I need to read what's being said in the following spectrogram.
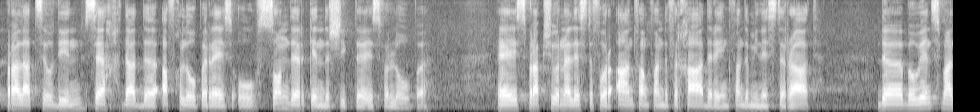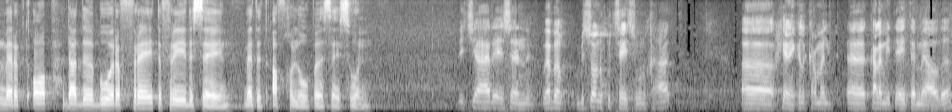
Pralat Sildin zegt dat de afgelopen reisoogst zonder kinderziekte is verlopen. Hij sprak journalisten voor aanvang van de vergadering van de ministerraad. De bewindsman merkt op dat de boeren vrij tevreden zijn met het afgelopen seizoen. Dit jaar is een, we hebben een bijzonder goed seizoen gehad. Uh, geen enkele calamiteit te melden.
